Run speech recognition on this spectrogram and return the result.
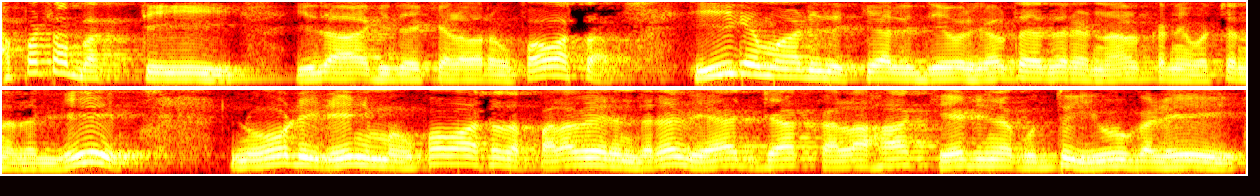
ಕಪಟ ಭಕ್ತಿ ಇದಾಗಿದೆ ಕೆಲವರ ಉಪವಾಸ. ಹೀಗೆ ಮಾಡಿದ್ದಕ್ಕೆ ಅಲ್ಲಿ ದೇವರು ಹೇಳ್ತಾ ಇದ್ದಾರೆ ನಾಲ್ಕನೇ ವಚನದಲ್ಲಿ, ನೋಡಿರಿ ನಿಮ್ಮ ಉಪವಾಸದ ಫಲವೇನೆಂದರೆ ವ್ಯಾಜ್ಯ, ಕಲಹ, ಕೇಡಿನ ಗುದ್ದು ಇವುಗಳೇ.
